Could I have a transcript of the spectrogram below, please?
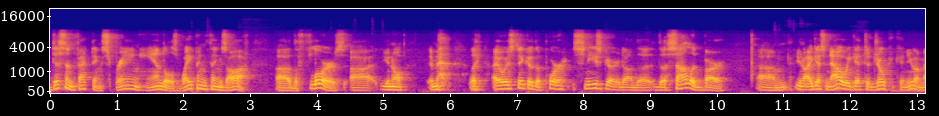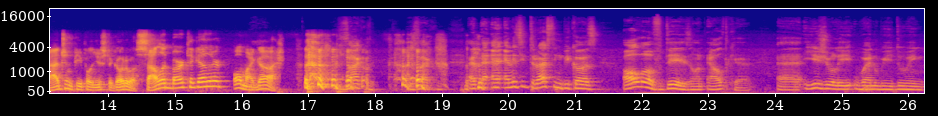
disinfecting, spraying handles, wiping things off, the floors, you know like I always think of the poor sneeze guard on the the salad bar. Um, you know, I guess now we get to joke. Can you imagine people used to go to a salad bar together? Oh my gosh! exactly, exactly. And, and, and, it's interesting because all of this on healthcare, uh, usually when we're doing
